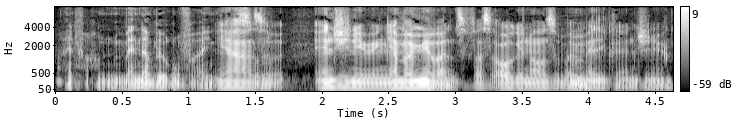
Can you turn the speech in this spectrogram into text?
einfach ein Männerberuf eigentlich. Ja, so. so Engineering. Ja, bei mir war das was auch genauso beim Mhm. Medical Engineering.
